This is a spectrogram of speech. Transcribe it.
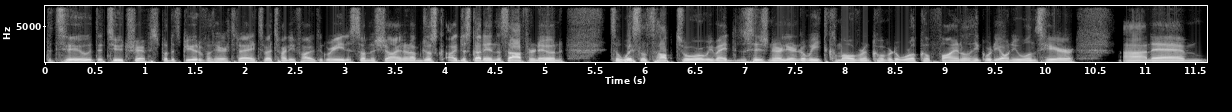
the two the two trips, but it's beautiful here today. It's about twenty five degrees, The sun is shining. I'm just I just got in this afternoon. It's a whistle top tour. We made the decision earlier in the week to come over and cover the World Cup final. I think we're the only ones here and um,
